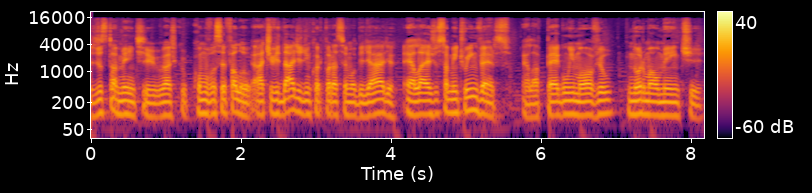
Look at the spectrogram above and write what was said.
Justamente, eu acho que como você falou, a atividade de incorporação imobiliária, ela é justamente o inverso. Ela pega um imóvel normalmente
